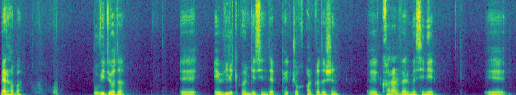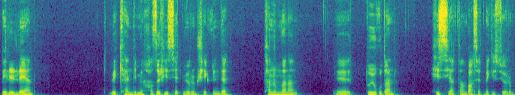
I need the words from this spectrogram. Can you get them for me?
Merhaba. Bu videoda e, evlilik öncesinde pek çok arkadaşın e, karar vermesini e, belirleyen ve kendimi hazır hissetmiyorum şeklinde tanımlanan e, duygudan, hissiyattan bahsetmek istiyorum.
